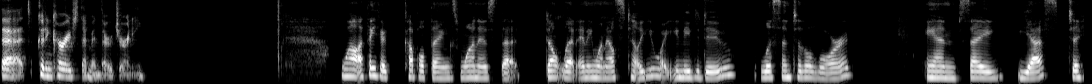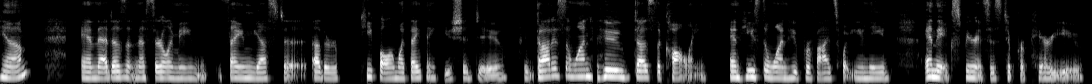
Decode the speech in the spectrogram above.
that could encourage them in their journey? Well, I think a couple things. One is that don't let anyone else tell you what you need to do. Listen to the Lord and say yes to Him. And that doesn't necessarily mean saying yes to other people and what they think you should do. God is the one who does the calling and he's the one who provides what you need and the experiences to prepare you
